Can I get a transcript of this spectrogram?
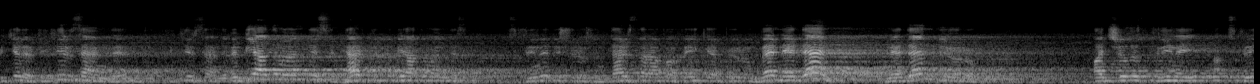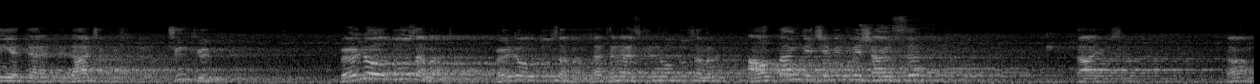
bir kere fikir sende, fikir sende ve bir adım öndesin. Her türlü bir adım öndesin. Screen'e düşürüyorsun. Ters tarafa fake yapıyorum ve neden? Neden diyorum? Açılı screen'e, screen yeterli. Daha çok istiyorum. Çünkü böyle olduğu zaman böyle olduğu zaman lateral screen olduğu zaman alttan geçebilme şansı daha yüksek. Tamam mı?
